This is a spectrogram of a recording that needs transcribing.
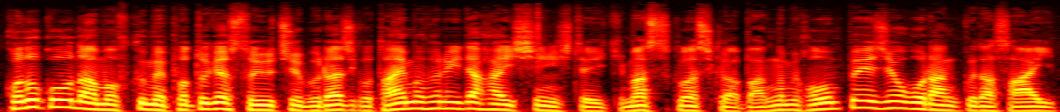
このコーナーも含めポッドキャスト YouTube ラジコタイムフリーで配信していきます。詳しくは番組ホームページをご覧ください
